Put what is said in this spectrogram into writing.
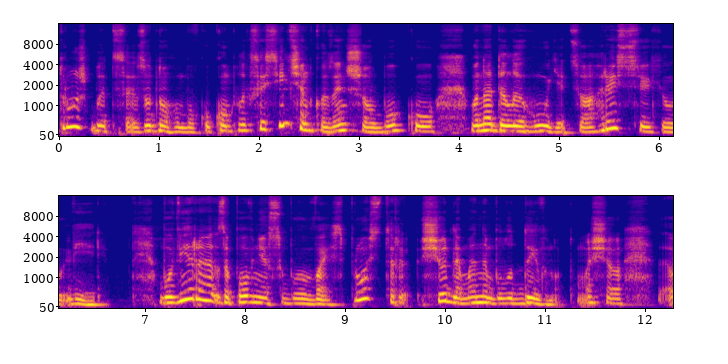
дружби це з одного боку комплекси Сільченко, з іншого боку, вона делегує цю агресію вірі. Бо віра заповнює собою весь простір, що для мене було дивно, тому що е,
